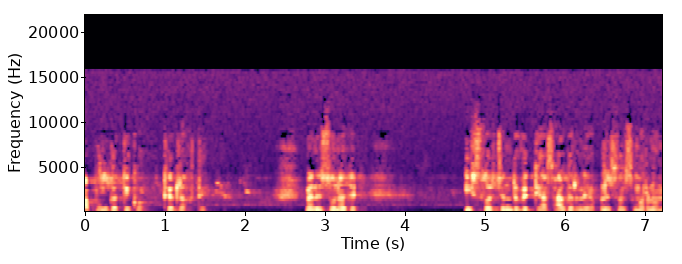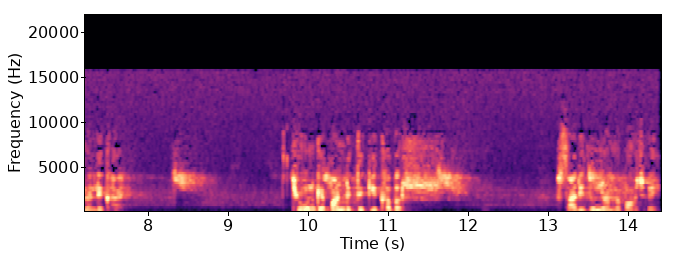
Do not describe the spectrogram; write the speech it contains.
अपनी गति को थिर रखते मैंने सुना है ईश्वरचंद्र विद्यासागर ने अपने संस्मरणों में लिखा है कि उनके पांडित्य की खबर सारी दुनिया में पहुँच गई।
